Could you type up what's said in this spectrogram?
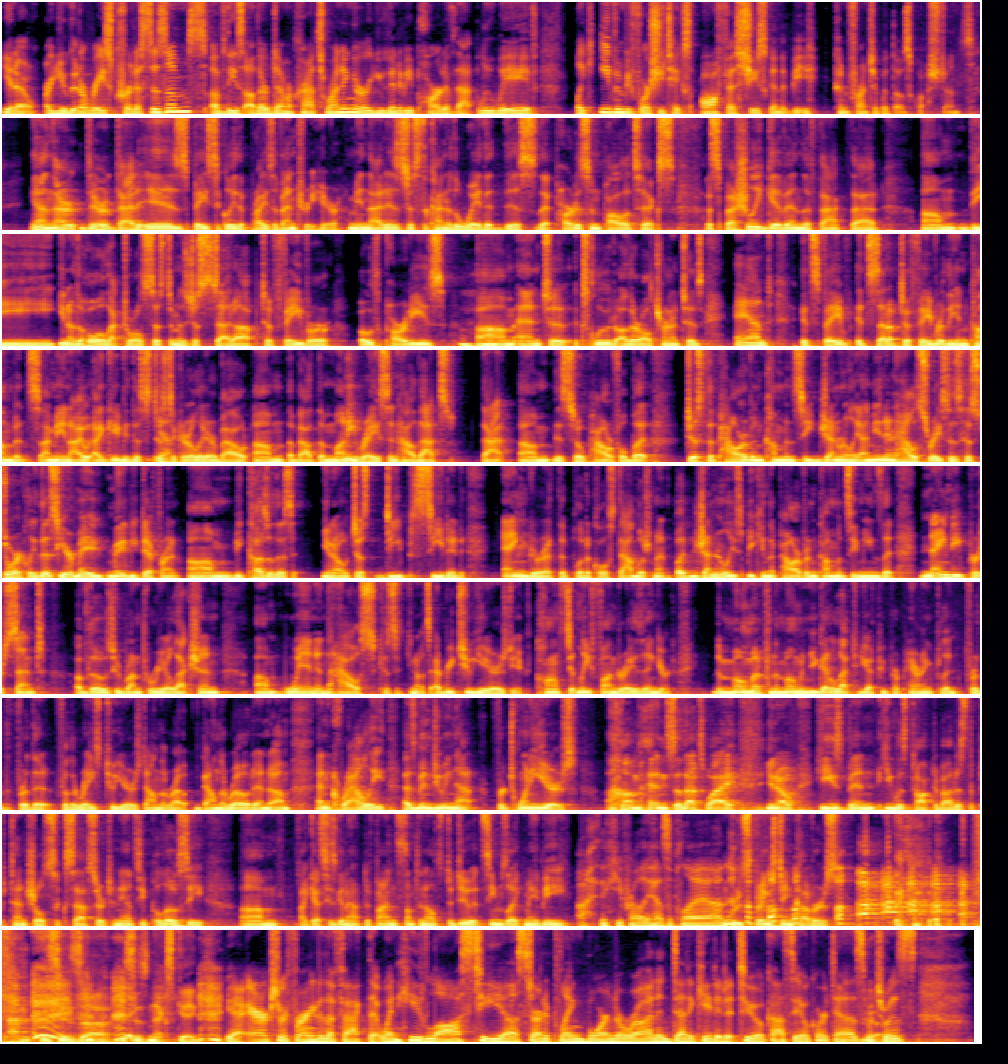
you know, are you going to raise criticisms of these other Democrats running, or are you going to be part of that blue wave? Like even before she takes office, she's going to be confronted with those questions. Yeah, and there, there, that is basically the price of entry here. I mean, that is just the kind of the way that this, that partisan politics, especially given the fact that um, the, you know, the whole electoral system is just set up to favor both parties mm-hmm. um, and to exclude other alternatives. And it's fav- it's set up to favor the incumbents. I mean, I, I gave you the statistic yeah. earlier about um, about the money race and how that's that um, is so powerful, but just the power of incumbency generally. I mean, in House races historically, this year may may be different um, because of this, you know, just deep seated anger at the political establishment. But mm-hmm. generally speaking, the power of incumbency means that ninety percent of those who run for reelection um, win in the House because you know it's every two years. You're constantly fundraising. You're the moment from the moment you get elected, you have to be preparing for the for the for the for the race two years down the road down the road. And um, and Crowley has been doing that for 20 years. Um, and so that's why you know he's been he was talked about as the potential successor to Nancy Pelosi. Um, I guess he's going to have to find something else to do. It seems like maybe I think he probably has a plan. Bruce Springsteen covers. this is uh, this is next gig. Yeah, Eric's referring to the fact that when he lost, he uh, started playing "Born to Run" and dedicated it to Ocasio Cortez, which yeah. was.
